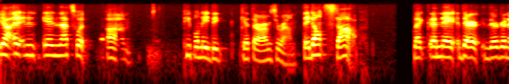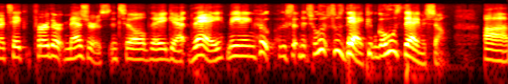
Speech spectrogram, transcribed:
Yeah, and, and that's what um, people need to get their arms around. They don't stop. Like, and they they're they're going to take further measures until they get they meaning who who's, who's, who's they? People go who's they, Michele? uh,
